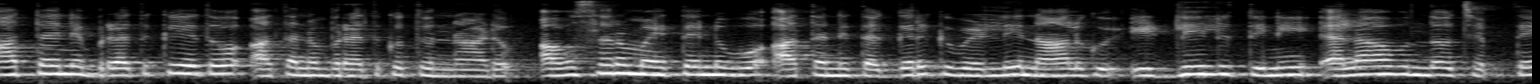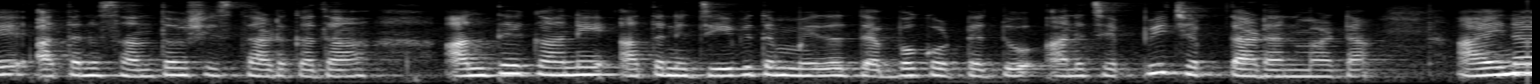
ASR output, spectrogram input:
అతని బ్రతికేదో అతను బ్రతుకుతున్నాడు. అవసరమైతే నువ్వు అతని దగ్గరికి వెళ్ళి నాలుగు ఇడ్లీలు తిని ఎలా ఉందో చెప్తే అతను సంతోషిస్తాడు కదా. అంతేకాని అతని జీవితం మీద దెబ్బ కొట్టద్దు అని చెప్పి చెప్తాడనమాట. అయినా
